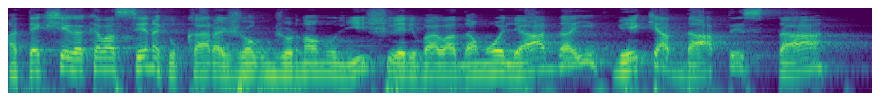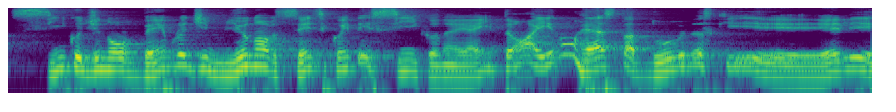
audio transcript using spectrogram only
Até que chega aquela cena que o cara joga um jornal no lixo, ele vai lá dar uma olhada e vê que a data está 5 de novembro de 1955, né? Então aí não resta dúvidas que ele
